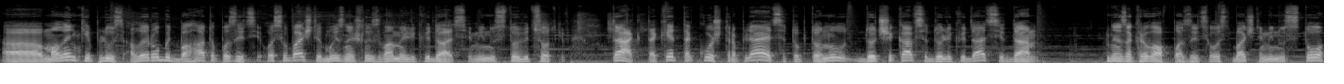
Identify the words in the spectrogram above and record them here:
а, маленький плюс, але робить багато позицій. Ось ви бачите, ми знайшли з вами ліквідацію, мінус 100%. Так, таке також трапляється. Тобто, ну, дочекався до ліквідації, да. Не закривав позицію. Ось бачите, мінус 100,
